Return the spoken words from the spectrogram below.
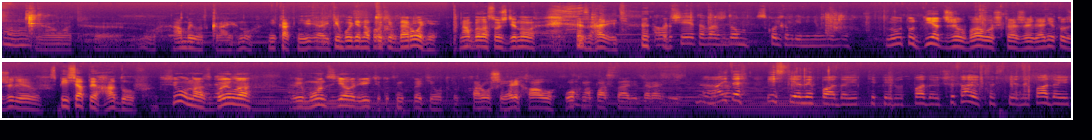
Мгм. А Вот. э, ну, А мы вот край, ну, никак не, э, тем более напротив дороги. Нам было суждено сгореть. А вообще это ваш дом сколько времени уже был? Ну, тут дед жил, бабушка жили, они тут жили с 50-х годов. Все у нас было, ремонт сделали, видите, тут эти вот, вот хорошие рехау, окна поставили дорогие. Да, а это и стены падают теперь, вот падают, шатаются стены, падают.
